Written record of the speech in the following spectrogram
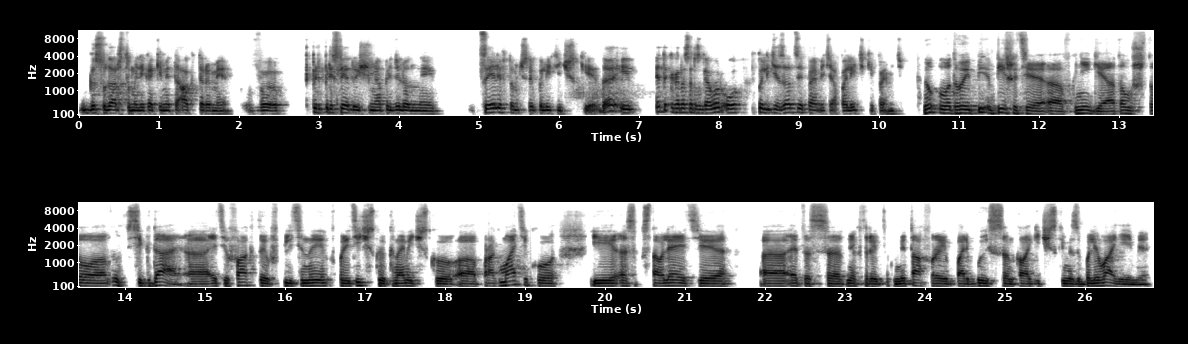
государством или какими-то акторами, в, преследующими определенные цели, в том числе политические. Да? И это как раз разговор о политизации памяти, о политике памяти. Ну, вот вы пишете э, в книге о том, что всегда э, эти факты вплетены в политическую, экономическую э, прагматику и сопоставляете это с э, некоторой такой метафорой борьбы с онкологическими заболеваниями.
